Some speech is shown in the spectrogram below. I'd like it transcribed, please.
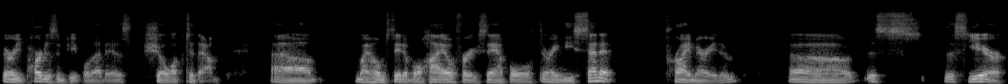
very partisan people, that is, show up to them. Uh, my home state of Ohio, for example, during the Senate primary uh, this this year,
